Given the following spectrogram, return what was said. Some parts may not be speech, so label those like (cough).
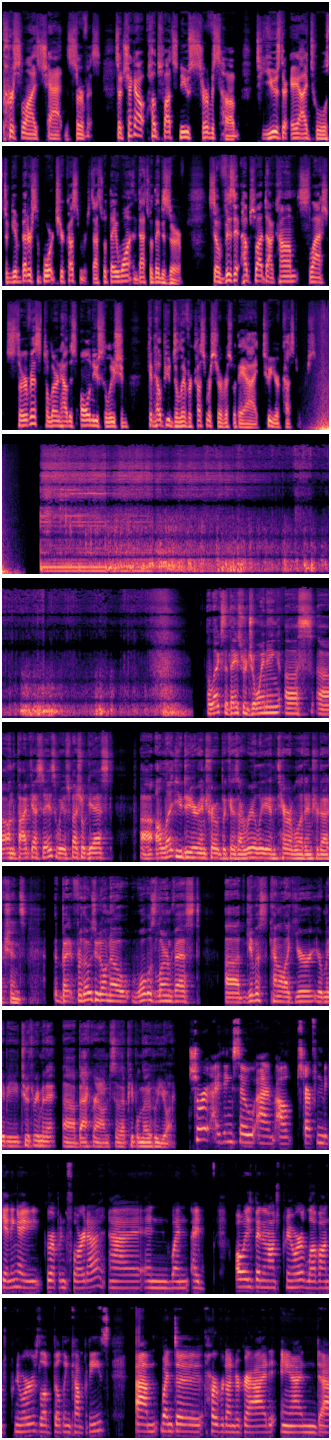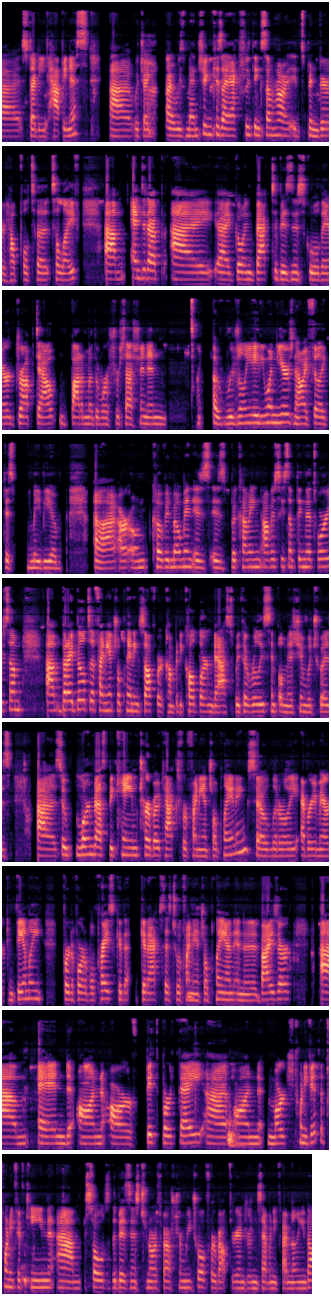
personalized chat and service. So check out HubSpot's new Service Hub to use their AI tools to give better support to your customers. That's what they want and that's what they deserve. So visit HubSpot.com slash service to learn how this all new solution can help you deliver customer service with AI to your customers. Alexa, thanks for joining us uh, on the podcast today. So we have a special guest. Uh, I'll let you do your intro because I really am terrible at introductions. But for those who don't know, what was LearnVest? Uh, give us kind of like your your maybe two three minute uh, background so that people know who you are. Sure, I think so. Um, I'll start from the beginning. I grew up in Florida, uh, and when I always been an entrepreneur, love entrepreneurs, love building companies. Um, went to Harvard undergrad and uh, studied happiness, uh, which I, I always mention because I actually think somehow it's been very helpful to, to life. Um, ended up I uh, going back to business school there, dropped out, bottom of the worst recession, and originally 81 years now i feel like this maybe a uh, our own covid moment is is becoming obviously something that's worrisome. Um, but i built a financial planning software company called learnvest with a really simple mission which was uh, so learnvest became turbotax for financial planning. So literally every american family for an affordable price could get access to a financial plan and an advisor. Um, and on our fifth birthday, uh, on March 25th of 2015, um, sold the business to Northwestern Mutual for about $375 million.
